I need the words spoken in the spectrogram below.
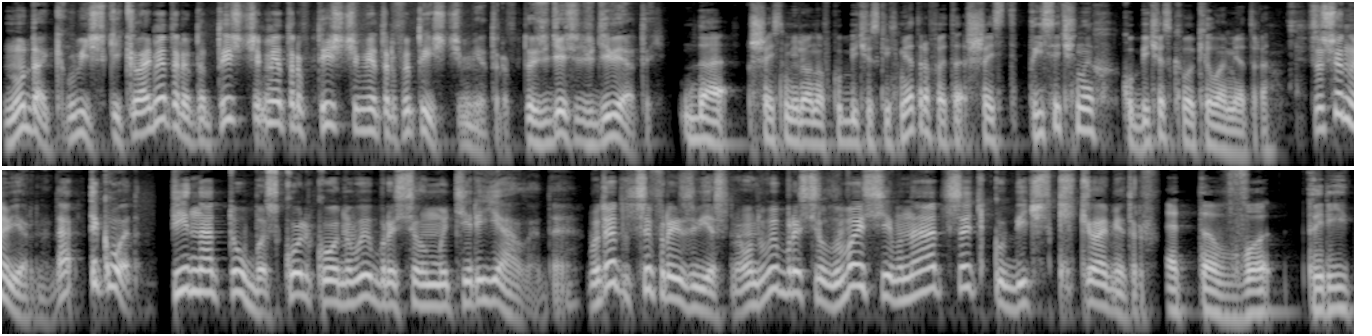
Ну да, кубический километр – это тысяча метров, тысяча метров и тысяча метров. То есть 10 в девятой. Да, 6 миллионов кубических метров – это 6 тысячных кубического километра. Совершенно верно, да? Так вот, Пинатуба, сколько он выбросил материала, да? Вот эта цифра известна. Он выбросил 18 кубических километров. Это в три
